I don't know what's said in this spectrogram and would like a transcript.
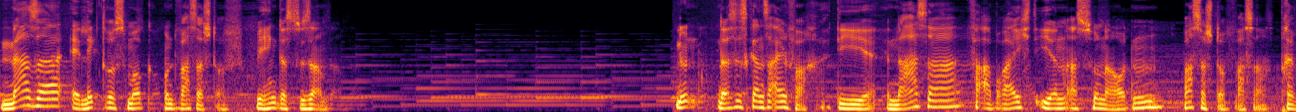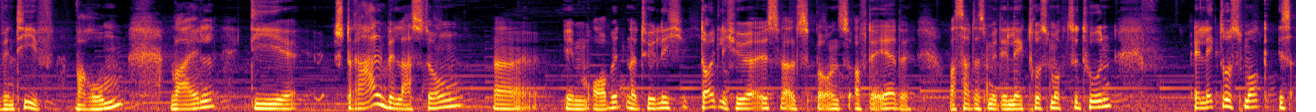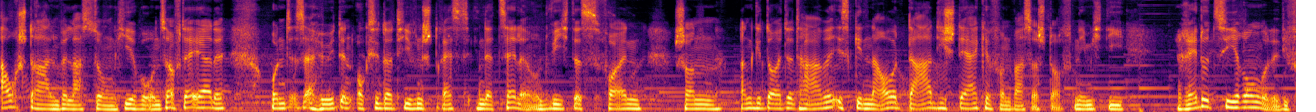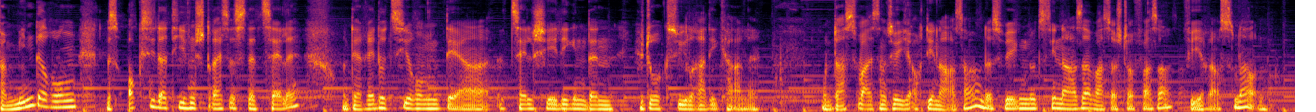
NASA, Elektrosmog und Wasserstoff. Wie hängt das zusammen? Nun, das ist ganz einfach. Die NASA verabreicht ihren Astronauten Wasserstoffwasser, präventiv. Warum? Weil die Strahlenbelastung äh, im Orbit natürlich deutlich höher ist als bei uns auf der Erde. Was hat das mit Elektrosmog zu tun? Elektrosmog ist auch Strahlenbelastung hier bei uns auf der Erde und es erhöht den oxidativen Stress in der Zelle. Und wie ich das vorhin schon angedeutet habe, ist genau da die Stärke von Wasserstoff, nämlich die Reduzierung oder die Verminderung des oxidativen Stresses der Zelle und der Reduzierung der zellschädigenden Hydroxylradikale. Und das weiß natürlich auch die NASA und deswegen nutzt die NASA Wasserstoffwasser für ihre Astronauten.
